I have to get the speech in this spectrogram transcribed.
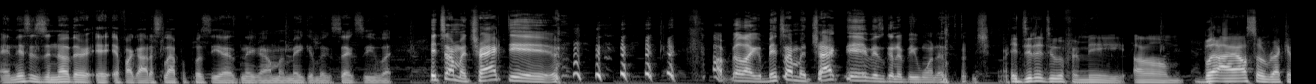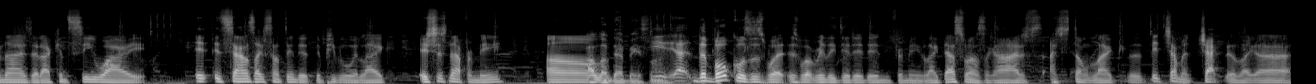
and this is another if I gotta slap a pussy ass nigga I'm gonna make it look sexy like bitch I'm attractive I feel like bitch I'm attractive is gonna be one of them. It didn't do it for me. Um, but I also recognize that I can see why it, it sounds like something that, that people would like. It's just not for me. Um, I love that bass line Yeah, the vocals is what is what really did it in for me. Like that's when I was like, ah, I just I just don't like the bitch. I'm attracted. Like, uh,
